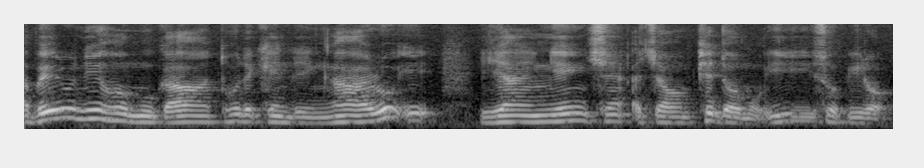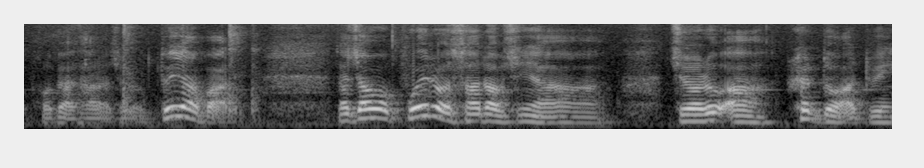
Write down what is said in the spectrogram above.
အဘေတို့နေဟောမူကားထိုသခင်သည်ငါတို့၏ယံငိမ့်ခြင်းအကြောင်းဖြစ်တော်မူ၏ဆိုပြီးတော့ဖော်ပြထားတာကျွန်တော်တွေ့ရပါတယ် ဒါကြောင့်ပွဲတော်စားတော့ခြင်းဟာကျွန်တော်တို့အားခရစ်တော်အတွင်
